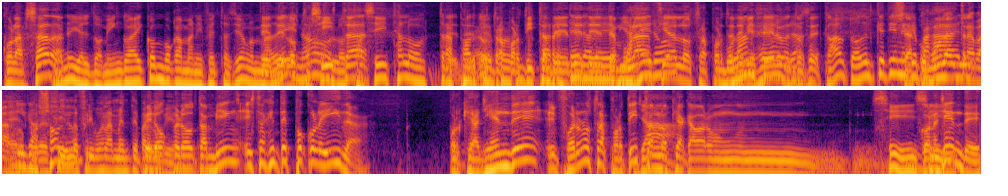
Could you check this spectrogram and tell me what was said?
colapsada. Bueno, y el domingo hay convoca manifestación en De- de los ¿no? taxistas, los taxistas, los transportes, los por transportistas de- de- de- de ambulancia, viajeros, los transportes de viajeros, entonces- claro, todo el que tiene se que pagar el trabajo, el, por gasolio. decirlo frivolamente para el pero, gobierno. pero también esta gente es poco leída. Porque Allende eh, fueron los transportistas Ya. los que acabaron Sí, con sí. Allende.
